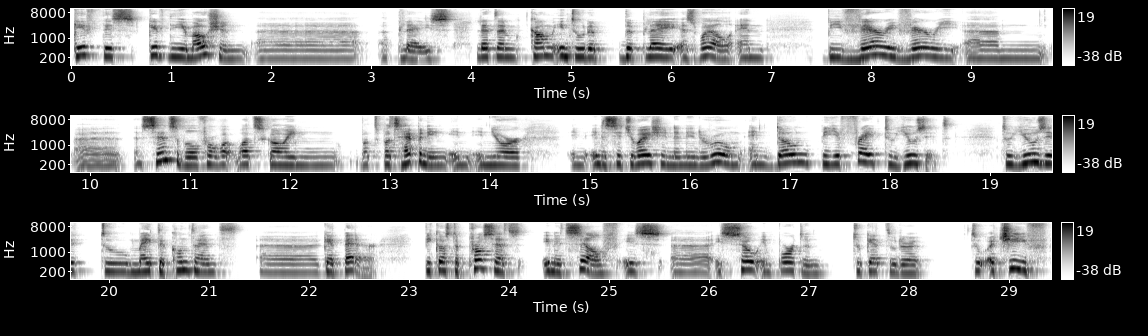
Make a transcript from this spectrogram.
give this give the emotion uh a place let them come into the the play as well and be very very um uh sensible for what what's going what's what's happening in in your in, in the situation and in the room and don't be afraid to use it. To use it to make the content uh, get better. Because the process in itself is uh, is so important to get to the to achieve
